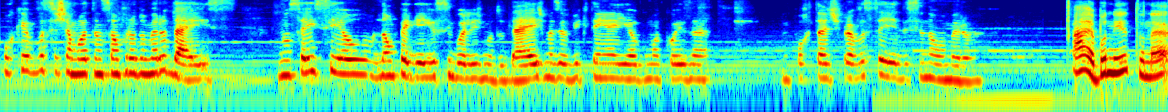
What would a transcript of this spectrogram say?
por que você chamou atenção para o número 10. Não sei se eu não peguei o simbolismo do 10, mas eu vi que tem aí alguma coisa importante para você desse número. Ah, é bonito, né?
